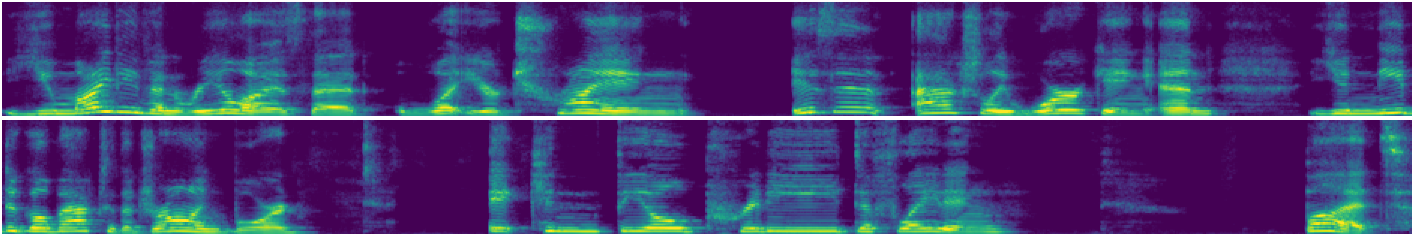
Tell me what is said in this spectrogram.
You might even realize that what you're trying isn't actually working and you need to go back to the drawing board. It can feel pretty deflating, but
